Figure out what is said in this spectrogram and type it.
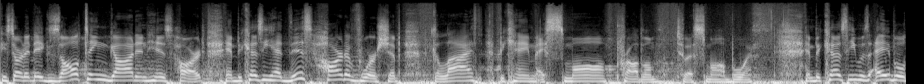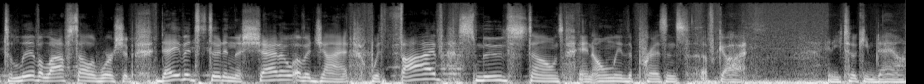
He started exalting God in his heart, and because he had this heart of worship, Goliath became a small problem to a small boy. And because he was able to live a lifestyle of worship, David stood in the shadow of a giant with five smooth stones and only the presence of God. And he took him down.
